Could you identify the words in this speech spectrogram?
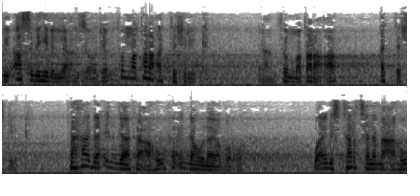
في أصله لله عز وجل ثم طرأ التشريك. يعني ثم طرأ التشريك فهذا إن دافعه فإنه لا يضره. وإن استرسل معه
